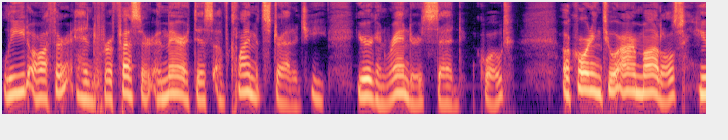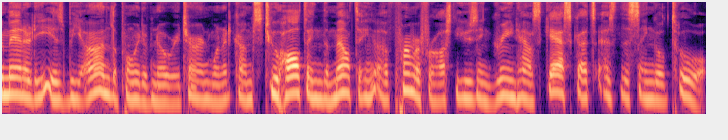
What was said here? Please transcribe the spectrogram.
Lead author and professor emeritus of climate strategy, Jürgen Randers, said, quote, According to our models, humanity is beyond the point of no return when it comes to halting the melting of permafrost using greenhouse gas cuts as the single tool.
